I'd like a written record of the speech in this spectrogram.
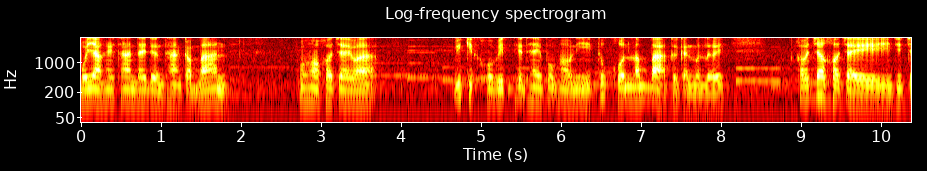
บ่อยากให้ท่านได้เดินทางกลับบ้าน พวกเราเข้าใจว่า วิกฤตโควิดเฮ็ดให้พวกเรานี่ทุกคนลำบากคือกันหมดเลยข้าพเจ้าเข้าใจจิตใจ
